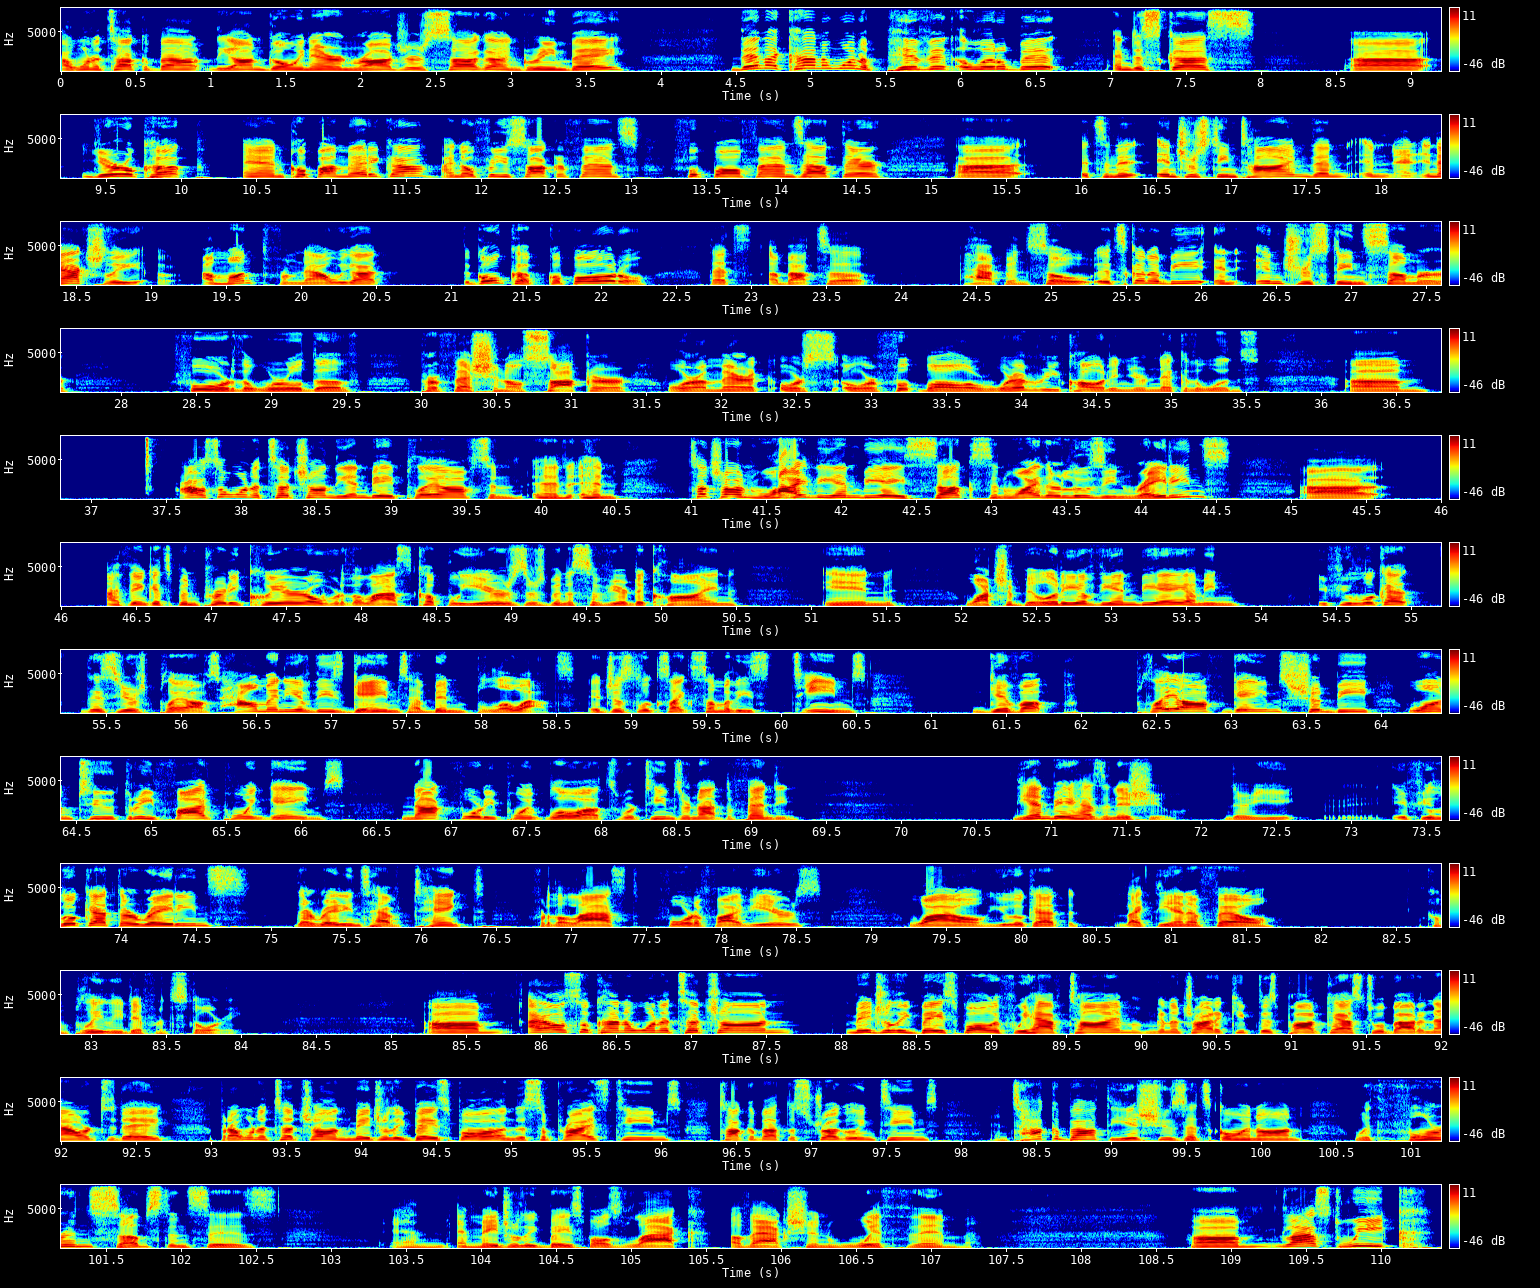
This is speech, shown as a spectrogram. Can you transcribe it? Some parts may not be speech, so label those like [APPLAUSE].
I want to talk about the ongoing Aaron Rodgers saga in Green Bay. Then I kind of want to pivot a little bit and discuss uh, Euro Cup and Copa America. I know for you soccer fans, football fans out there, uh, it's an interesting time. Then, and, and actually, a month from now, we got the Gold Cup, Copa Oro, that's about to happen. So it's going to be an interesting summer for the world of professional soccer or America or or football or whatever you call it in your neck of the woods. Um, I also want to touch on the NBA playoffs and and and touch on why the NBA sucks and why they're losing ratings. Uh, I think it's been pretty clear over the last couple years. There's been a severe decline in watchability of the NBA. I mean, if you look at this year's playoffs, how many of these games have been blowouts? It just looks like some of these teams give up. Playoff games should be one, two, three, five point games, not 40 point blowouts where teams are not defending. The NBA has an issue. There, if you look at their ratings, their ratings have tanked for the last four to five years. While you look at like the NFL, completely different story. Um, I also kind of want to touch on Major League Baseball if we have time. I'm going to try to keep this podcast to about an hour today, but I want to touch on Major League Baseball and the surprise teams, talk about the struggling teams, and talk about the issues that's going on with foreign substances and and Major League Baseball's lack of action with them. Um, last week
